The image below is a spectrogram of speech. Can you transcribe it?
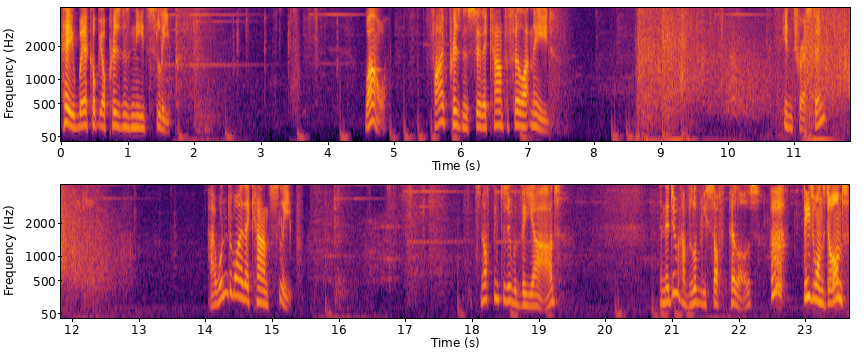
Hey, wake up, your prisoners need sleep. Wow, Five prisoners say they can't fulfill that need. Interesting. I wonder why they can't sleep. Nothing to do with the yard. And they do have lovely soft pillows. These ones don't.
